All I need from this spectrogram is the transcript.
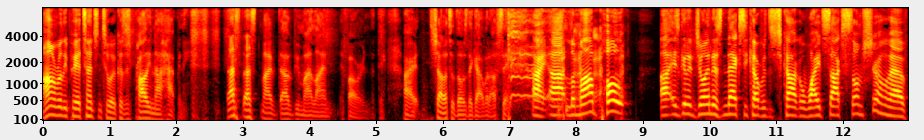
I don't really pay attention to it because it's probably not happening. That's that's my that would be my line if I were in the thing. All right, shout out to those that got what I was saying. All right, uh, LaMond Pope uh, is going to join us next. He covers the Chicago White Sox, so I'm sure he'll have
